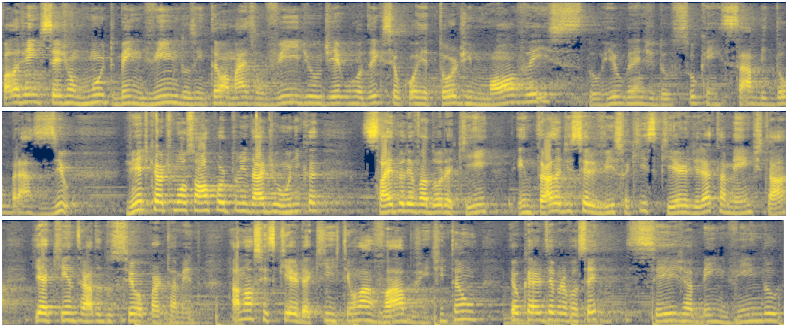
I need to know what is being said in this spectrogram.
Fala gente, sejam muito bem-vindos então a mais um vídeo. Diego Rodrigues, seu corretor de imóveis do Rio Grande do Sul, quem sabe do Brasil. Gente, quero te mostrar uma oportunidade única. Sai do elevador aqui, entrada de serviço aqui esquerda diretamente, tá? E aqui entrada do seu apartamento. A nossa esquerda aqui tem um lavabo, gente. Então, eu quero dizer para você, seja bem-vindo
